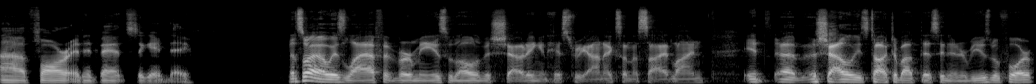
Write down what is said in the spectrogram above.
uh, far in advance to game day that's why I always laugh at Vermes with all of his shouting and histrionics on the sideline. It uh, Salloi, talked about this in interviews before.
